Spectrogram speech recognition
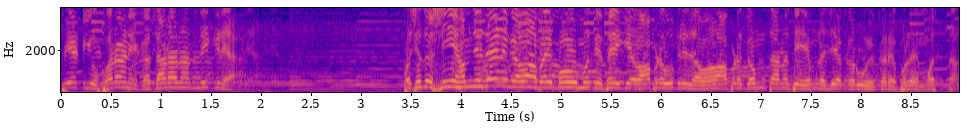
પેટીઓ ભરાણી ગધાડાના નીકળ્યા. પછી તો સિંહ સમજી જાય ને કે વાહ ભાઈ બહુ મતી થઈ ગયા આપણે ઉતરી જાવ આપણે ગમતા નથી, એમને જે કરવું એ કરે, ભલે મતતા.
